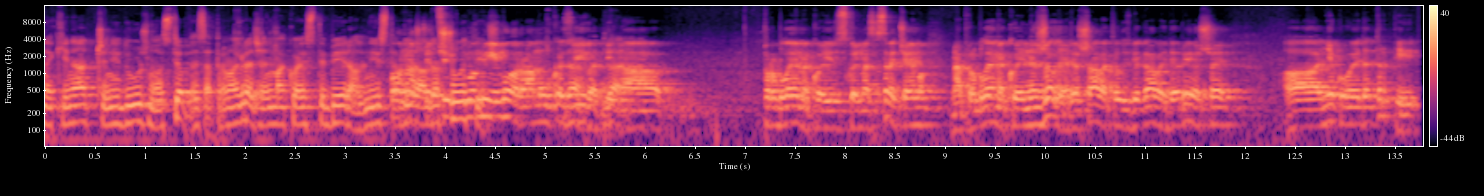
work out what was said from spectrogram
neki način i dužnost i obveza prema građanima koje ste birali. Niste Pa birali da šutiš. mi moramo ukazivati Da, da. na probleme koji, s kojima se srećemo, na probleme koje ne žele rješavati ili izbjegavaju da riješe, a njegovo je da trpi,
